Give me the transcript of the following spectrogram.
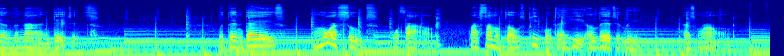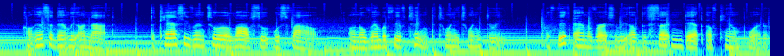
in the nine digits. Within days, more suits were filed by some of those people that he allegedly has wronged. Coincidentally or not, the Cassie Ventura lawsuit was filed on November 15, 2023, the fifth anniversary of the sudden death of Kim Porter,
